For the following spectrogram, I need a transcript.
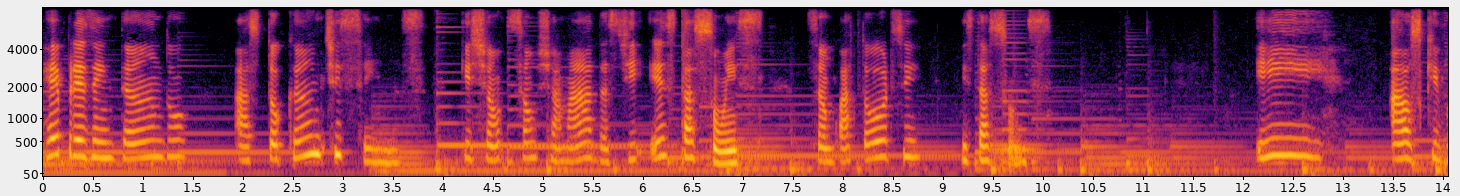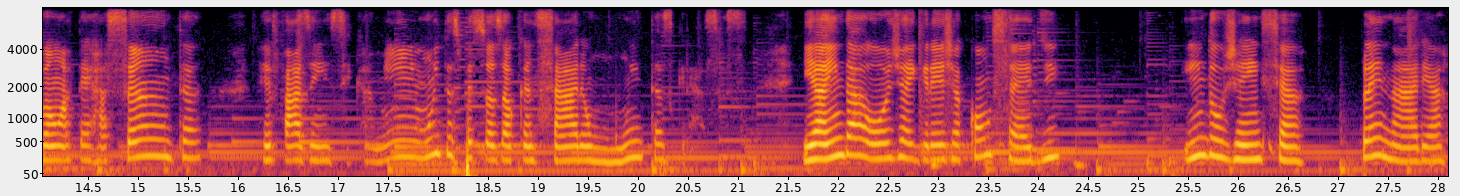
representando as tocantes cenas, que são chamadas de estações. São 14 estações. E aos que vão à Terra Santa, refazem esse caminho, muitas pessoas alcançaram muitas graças. E ainda hoje a igreja concede indulgência plenária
